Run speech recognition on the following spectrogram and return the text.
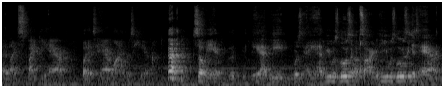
and like spiky hair. but his hairline was here. so he he had he was he, had, he was losing. I'm sorry, he was losing his hair,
